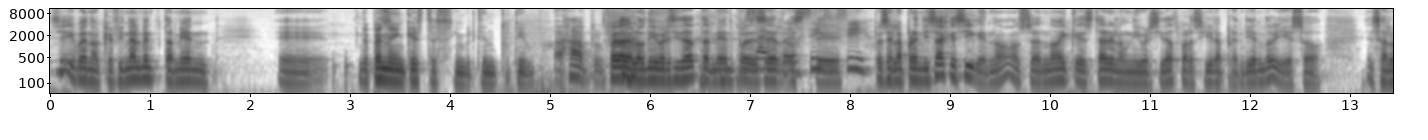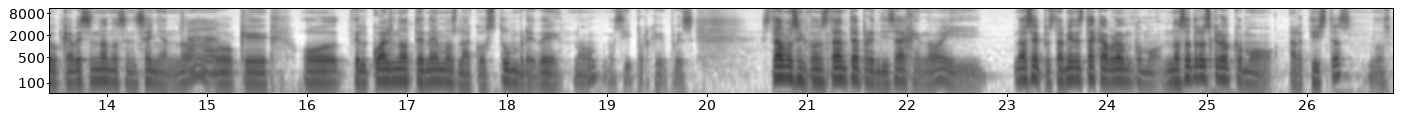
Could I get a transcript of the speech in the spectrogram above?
Sí, bueno, que finalmente también... eh, Depende en qué estés invirtiendo tu tiempo. Ajá, fuera de la universidad también puede ser, Exacto, sí, este, sí, sí. pues el aprendizaje sigue, ¿no? O sea, no hay que estar en la universidad para seguir aprendiendo y eso es algo que a veces no nos enseñan, ¿no? Ajá. O que, o del cual no tenemos la costumbre de, ¿no? Así, porque pues estamos en constante aprendizaje, ¿no? Y no sé, pues también está cabrón como, nosotros creo como artistas, nos,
